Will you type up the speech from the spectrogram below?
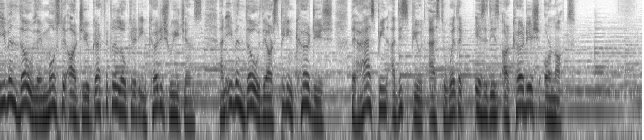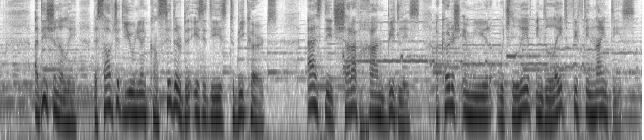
Even though they mostly are geographically located in Kurdish regions, and even though they are speaking Kurdish, there has been a dispute as to whether Yazidis are Kurdish or not. Additionally, the Soviet Union considered the Yazidis to be Kurds, as did Sharaf Khan Bidlis, a Kurdish emir which lived in the late 1590s.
